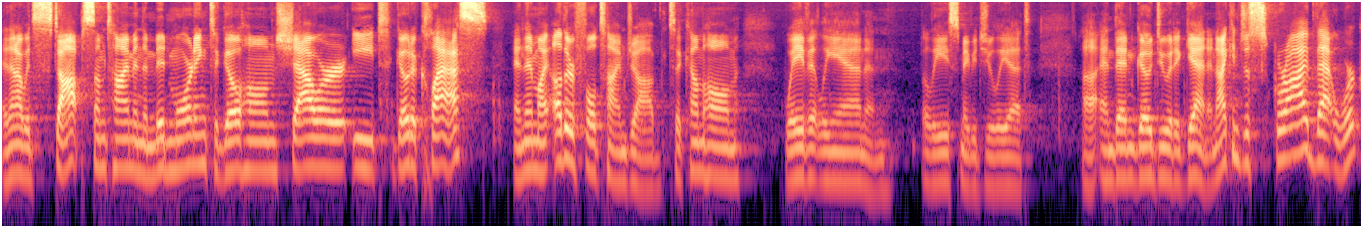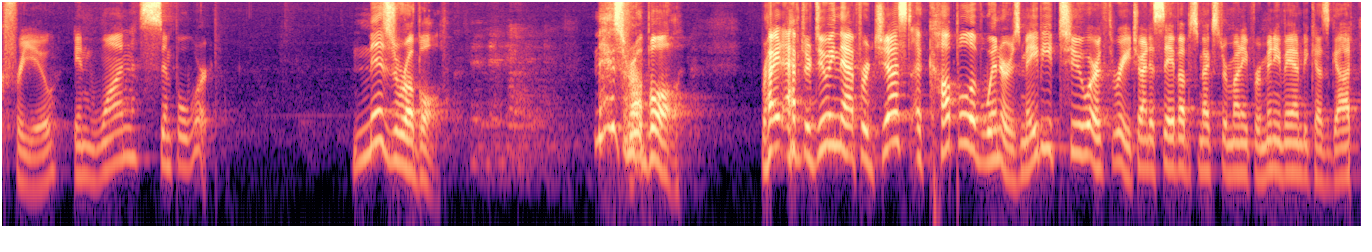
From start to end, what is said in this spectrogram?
and then I would stop sometime in the mid morning to go home, shower, eat, go to class, and then my other full time job to come home, wave at Leanne, and Elise, maybe Juliet, uh, and then go do it again. And I can describe that work for you in one simple word miserable. miserable. Right? After doing that for just a couple of winters, maybe two or three, trying to save up some extra money for a minivan because God,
